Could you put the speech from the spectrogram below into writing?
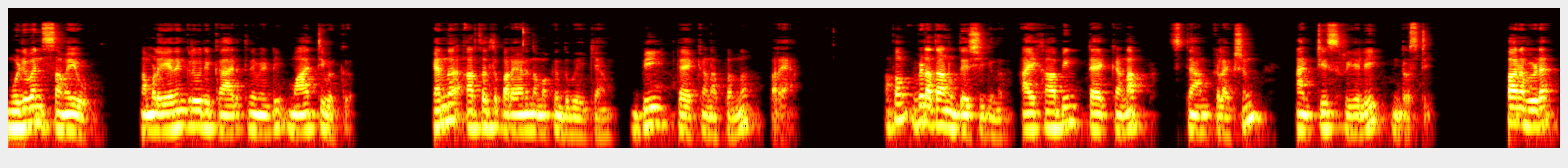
മുഴുവൻ സമയവും നമ്മൾ ഏതെങ്കിലും ഒരു കാര്യത്തിന് വേണ്ടി മാറ്റിവെക്കുക. എന്ന അർത്ഥത്തിൽ പറയാനും നമുക്ക് എന്ത് ഉപയോഗിക്കാം? ബി ടേക്കണപ്പ് എന്ന് പറയാം. അപ്പം ഇവിടെ അതാണ് ഉദ്ദേശിക്കുന്നത്. I have been taken up stamp collection and it is really interesting. പകരം ഇവിടെ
